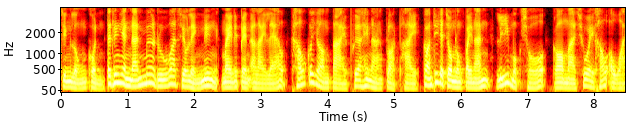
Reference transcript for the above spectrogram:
จึงหลงกล แต่ถึงอย่างนั้นเมื่อรู้ว่าเซียวเหลิงนึ่งไม่ได้เป็นอะไรแล้ว เขาก็ยอมตายเพื่อให้นางปลอดภัย ก่อนที่จะจมลงไปนั้นลี่หมกโชก็มาช่วยเขาเอาไว้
